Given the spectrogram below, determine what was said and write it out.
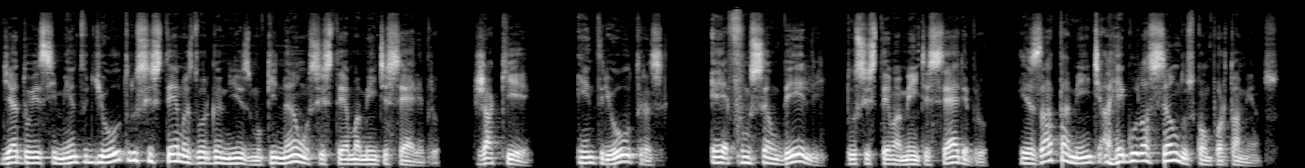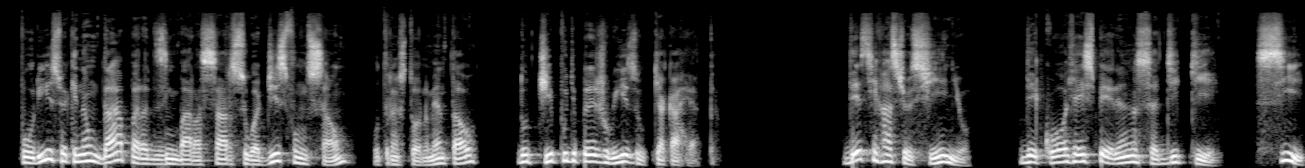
de adoecimento de outros sistemas do organismo que não o sistema mente-cérebro, já que, entre outras, é função dele, do sistema mente-cérebro, exatamente a regulação dos comportamentos. Por isso é que não dá para desembaraçar sua disfunção, o transtorno mental, do tipo de prejuízo que acarreta. Desse raciocínio decorre a esperança de que, se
